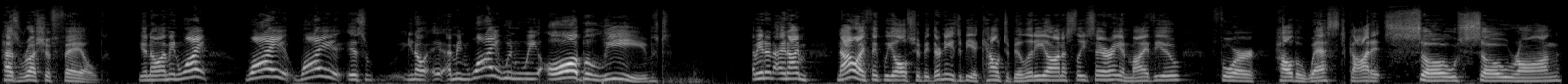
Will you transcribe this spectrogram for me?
has Russia failed? You know, I mean, why why why is you know, I mean, why when we all believed I mean, and, and I'm now I think we all should be there needs to be accountability, honestly, Sarah, in my view, for how the West got it so, so wrong.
